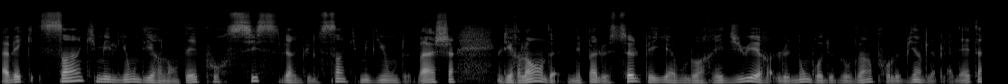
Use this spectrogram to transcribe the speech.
avec 5 millions d'Irlandais pour 6,5 millions de vaches. L'Irlande n'est pas le seul pays à vouloir réduire le nombre de bovins pour le bien de la planète.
